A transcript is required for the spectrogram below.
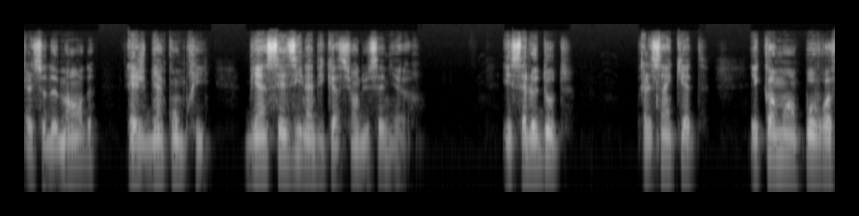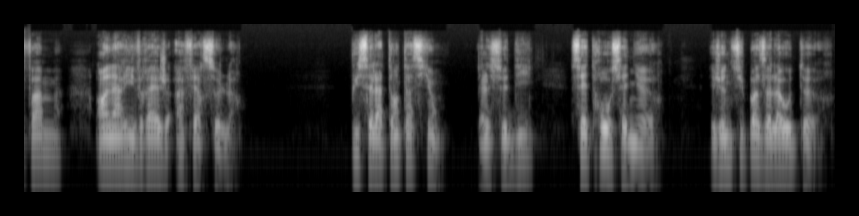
Elle se demande, ai-je bien compris, bien saisi l'indication du Seigneur? Et c'est le doute. Elle s'inquiète. Et comment, pauvre femme, en arriverai-je à faire cela? Puis c'est la tentation. Elle se dit, c'est trop, Seigneur, et je ne suis pas à la hauteur.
